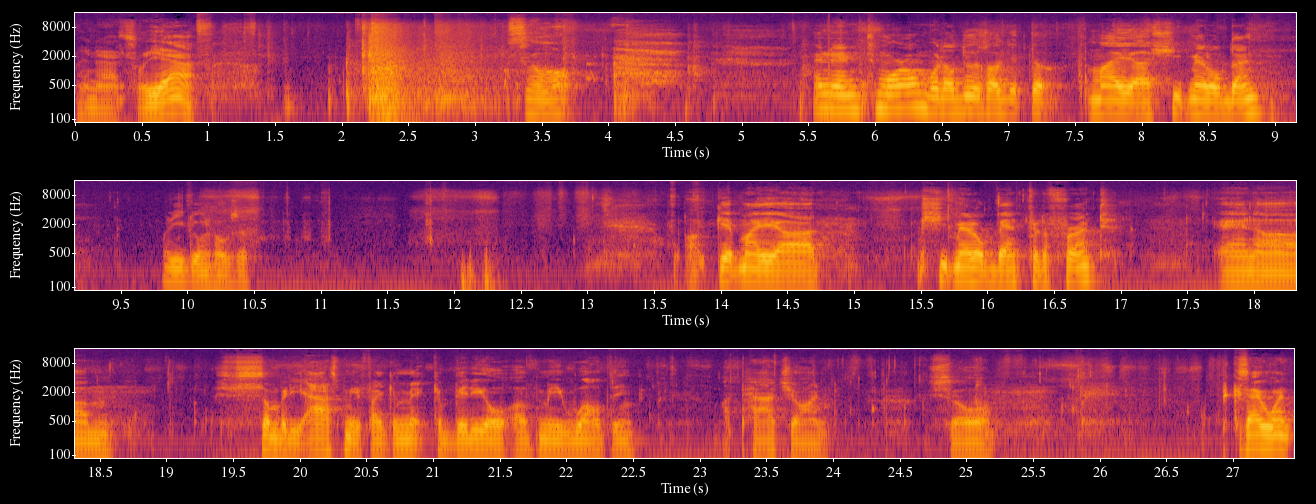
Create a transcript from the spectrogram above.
and that, so yeah. So, and then tomorrow what I'll do is I'll get the, my uh, sheet metal done. What are you doing, Jose? I'll get my uh, sheet metal bent for the front and um, somebody asked me if I can make a video of me welding a patch on. So, because I went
